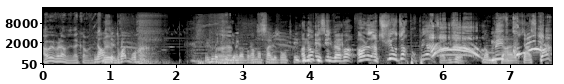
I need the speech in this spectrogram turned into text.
Ah oui, voilà, on est d'accord. ouais. Non, Oui, c'est oui. droit de moi. Le mec, Ouais, il mec, va il vraiment pas le bon truc. Oh non, qu'est-ce qu'il va avoir? Oh, le- un tuyau d'or pour PA C'est abusé. Non, mais, Mais c'est un, quoi? c'est un scandale.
